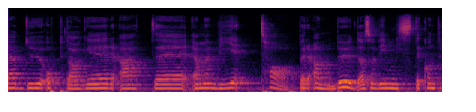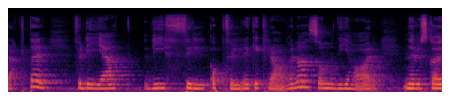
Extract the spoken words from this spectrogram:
at du oppdager at eh, ja, men vi taper anbud, altså vi mister kontrakter fordi at vi fyll, oppfyller ikke kravene som de har når du skal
